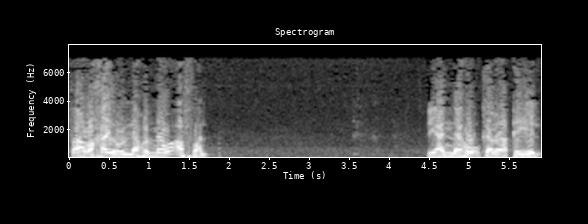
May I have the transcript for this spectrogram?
فهو خير لهن وأفضل. لأنه كما قيل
